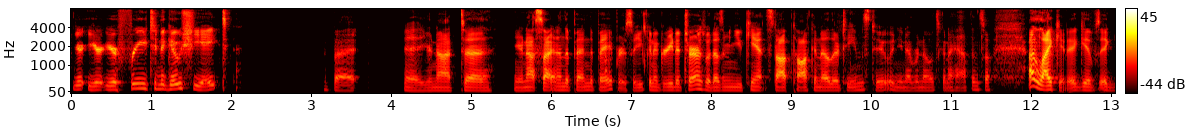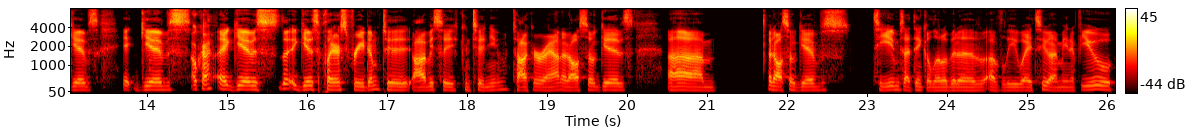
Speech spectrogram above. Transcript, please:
you're you're you're free to negotiate, but yeah, you're not uh, you're not signing the pen to paper. So you can agree to terms, but it doesn't mean you can't stop talking to other teams too, and you never know what's going to happen. So I like it. It gives it gives it gives Okay. it gives it gives players freedom to obviously continue talk around. It also gives um it also gives teams I think a little bit of, of leeway too. I mean, if you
